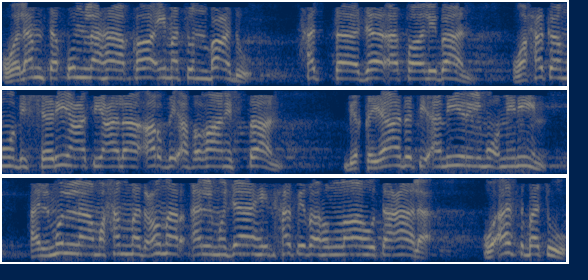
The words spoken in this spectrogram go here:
ولم تقم لها قائمة بعد حتى جاء طالبان وحكموا بالشريعة على أرض أفغانستان بقيادة أمير المؤمنين الملا محمد عمر المجاهد حفظه الله تعالى وأثبتوا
